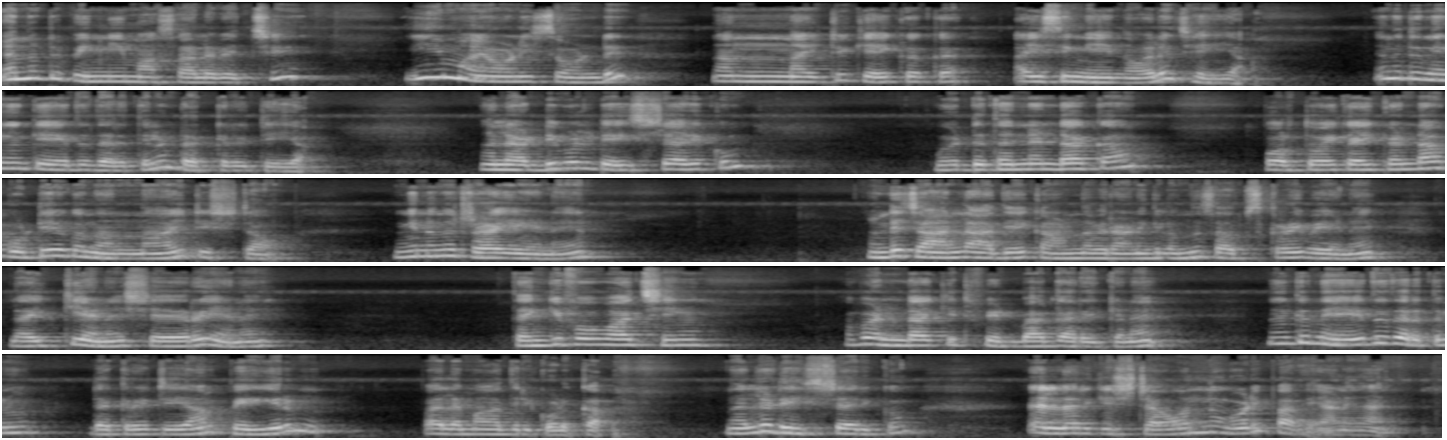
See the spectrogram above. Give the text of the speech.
എന്നിട്ട് പിന്നെയും മസാല വെച്ച് ഈ മയോണീസ് കൊണ്ട് നന്നായിട്ട് കേക്കൊക്കെ ഐസിങ് ചെയ്യുന്ന പോലെ ചെയ്യാം. എന്നിട്ട് നിങ്ങൾക്ക് ഏത് തരത്തിലും ഡെക്കറേറ്റ് ചെയ്യാം. നല്ല അടിപൊളി ടേസ്റ്റ് ആയിരിക്കും. വീട്ടിൽ തന്നെ ഉണ്ടാക്കാം. പുറത്ത് പോയി കഴിക്കണ്ട. കുട്ടിയൊക്കെ നന്നായിട്ട് ഇഷ്ടമാവും. ഇങ്ങനെ ഒന്ന് ട്രൈ ചെയ്യണേ. എന്റെ ചാനൽ ആദ്യമായി കാണുന്നവരാണെങ്കിൽ ഒന്ന് സബ്സ്ക്രൈബ് ചെയ്യണേ. ലൈക്ക് ചെയ്യണേ ഷെയർ ചെയ്യണേ. താങ്ക് യു ഫോർ വാച്ചിങ് അപ്പോൾ ഉണ്ടാക്കിയിട്ട് ഫീഡ്ബാക്ക് അറിയിക്കണേ. നിങ്ങൾക്ക് ഏത് തരത്തിലും ഡെക്കറേറ്റ് ചെയ്യാം പേരും പലമാതിരി കൊടുക്കാം. നല്ല ടേസ്റ്റ് ആയിരിക്കും. എല്ലാവർക്കും ഇഷ്ടമാവും ഒന്നും കൂടി പറയുകയാണ് ഞാൻ.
